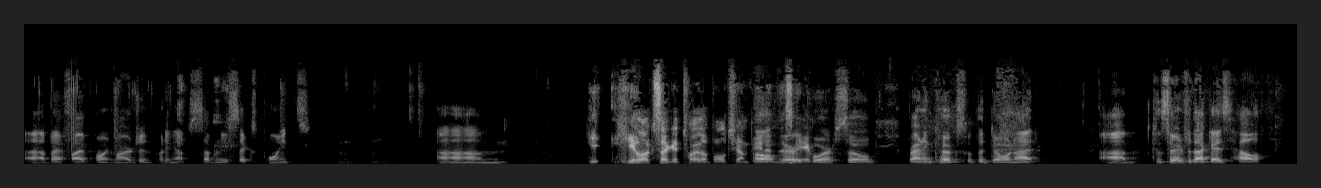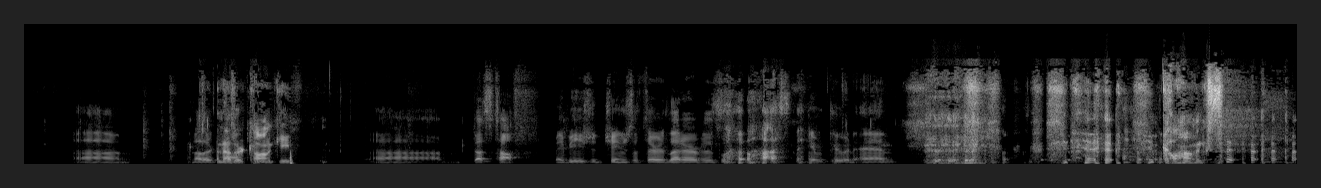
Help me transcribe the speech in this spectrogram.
uh, by a five-point margin, putting up 76 points. Um, He he looks like a toilet bowl champion Oh, in this very game. poor. So Brandin Cooks with the donut. Um, concerned for that guy's health. Um, another Another conky. conky. Um, that's tough. Maybe he should change the third letter of his last name to an N. Conks.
